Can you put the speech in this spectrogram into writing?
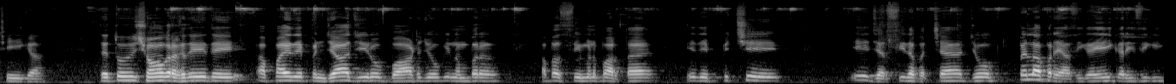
ਠੀਕ ਆ। ਤੇ ਤੁਸੀਂ ਸ਼ੌਂਕ ਰੱਖਦੇ ਤੇ ਆਪਾਂ ਇਹਦੇ 50062 ਜੋ ਕਿ ਨੰਬਰ ਆਪਾਂ ਸੀਮਨ ਭਰਤਾ ਹੈ ਇਹਦੇ ਪਿੱਛੇ ਇਹ ਜਰਸੀ ਦਾ ਬੱਚਾ ਹੈ ਜੋ ਪਹਿਲਾਂ ਭਰਿਆ ਸੀਗਾ ਇਹੀ ਕਰੀ ਸੀਗੀ।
